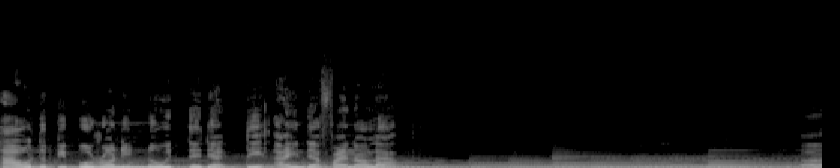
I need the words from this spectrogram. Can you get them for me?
how the people running know that they, they are in their final lap? Huh?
